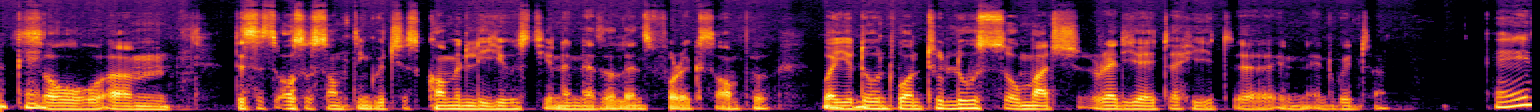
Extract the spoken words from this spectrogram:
Okay. So um, this is also something which is commonly used here in the Netherlands, for example, where mm-hmm. you don't want to lose so much radiator heat uh, in in winter. Okay.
